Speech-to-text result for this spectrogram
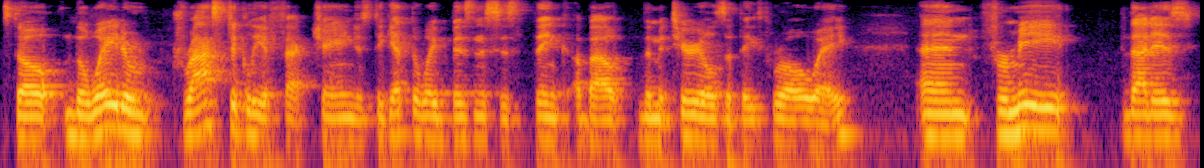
So the way to drastically affect change is to get the way businesses think about the materials that they throw away. And for me, that is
